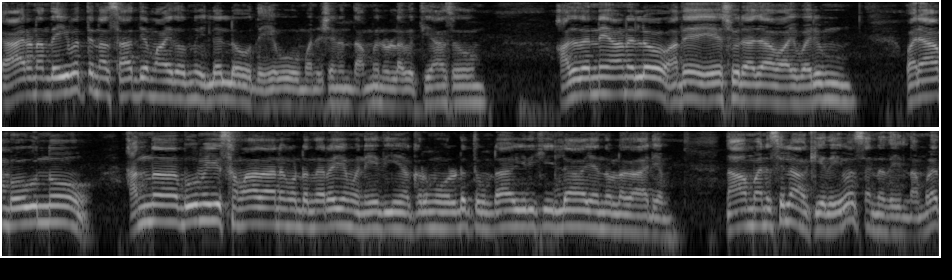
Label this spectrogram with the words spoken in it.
കാരണം ദൈവത്തിന് അസാധ്യമായതൊന്നും ഇല്ലല്ലോ ദൈവവും മനുഷ്യനും തമ്മിലുള്ള വ്യത്യാസവും അത് തന്നെയാണല്ലോ അതെ യേശു രാജാവായി വരും വരാൻ പോകുന്നു. അന്ന് ഭൂമി സമാധാനം കൊണ്ട് നിറയും അനീതിയും അക്രമവും ഒരിടത്തും ഉണ്ടായിരിക്കില്ല എന്നുള്ള കാര്യം നാം മനസ്സിലാക്കിയ ദൈവസന്നദ്ധയിൽ നമ്മളെ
